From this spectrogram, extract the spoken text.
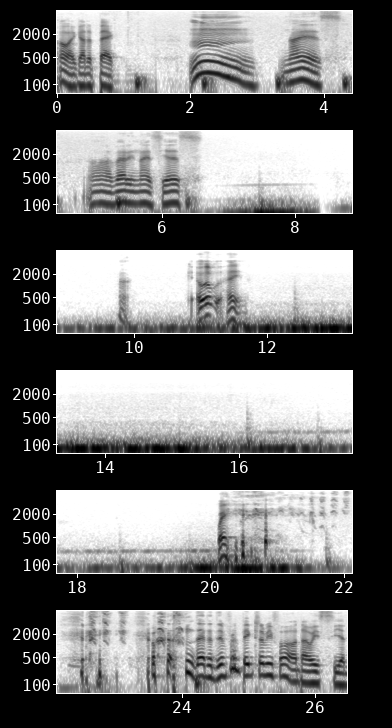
Oh, I got it back. Mmm, nice. Ah, very nice, yes. Huh. Okay. Oh, oh, hey. Wait. Wasn't that a different picture before? Oh, now we see it.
